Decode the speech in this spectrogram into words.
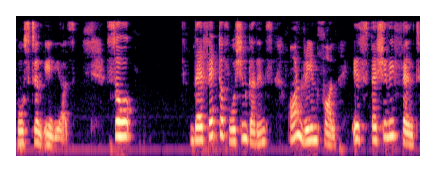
coastal areas. So, the effect of ocean currents on rainfall is specially felt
